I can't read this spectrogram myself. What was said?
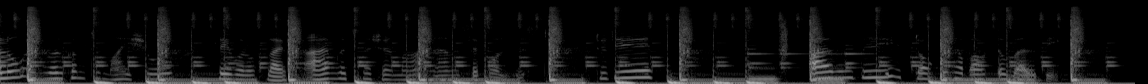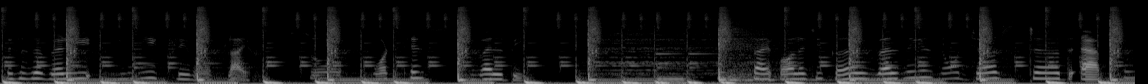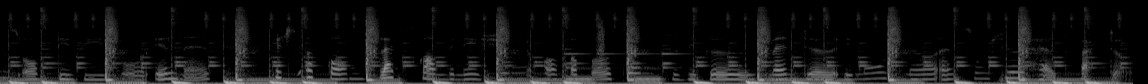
Hello and welcome to my show Flavor of Life. I am Rachna Sharma and I am a psychologist. Today I will be talking about the well being. This is a very unique flavor of life. So, what is well being? In psychological, well being is not just uh, the absence of disease or illness, it's a complex combination of a person's physical, mental, emotional, and social health factor.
